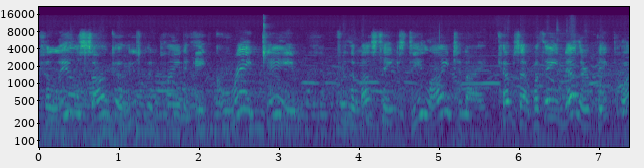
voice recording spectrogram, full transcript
Khalil Sonko, who's been playing a great game for the Mustangs D-line tonight, comes up with another big play.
